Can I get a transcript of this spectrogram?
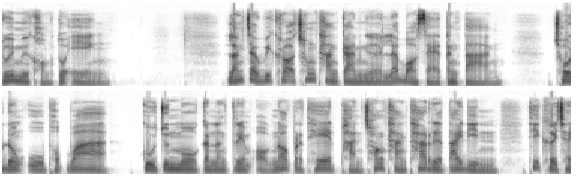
ด้วยมือของตัวเอง หลังจากวิเคราะห์ช่องทางการเงินและบาะแสต่างๆ โชดงอูพบว่ากูจุนโมกำลังเตรียมออกนอกประเทศผ่านช่องทางท่าเรือใต้ดิน ที่เคยใช้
